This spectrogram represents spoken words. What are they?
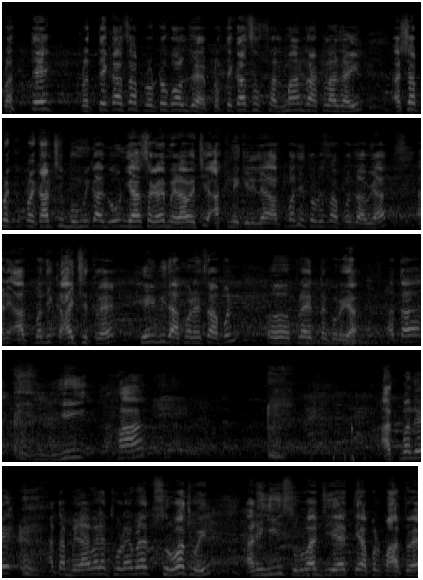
प्रत्येक प्रत्येकाचा प्रोटोकॉल जो आहे प्रत्येकाचा सन्मान राखला जाईल अशा प्रकारची भूमिका घेऊन या सगळ्या मेळाव्याची आखणी केलेली आहे. आतमध्ये थोडंसं आपण जाऊया आणि आतमध्ये काय चित्र आहे हे बी दाखवण्याचा आपण प्रयत्न करूया. आता ही हा आतमध्ये आता मेळाव्याला थोड्या वेळात सुरुवात होईल आणि ही सुरुवात जी आहे ती आपण पाहतोय.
